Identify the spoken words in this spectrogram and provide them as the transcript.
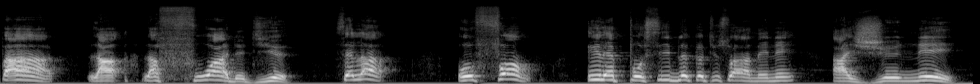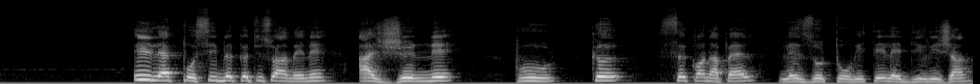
par la, foi de Dieu. C'est là, au fond, il est possible que tu sois amené à jeûner. Il est possible que tu sois amené à jeûner pour que ce qu'on appelle les autorités, les dirigeants,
